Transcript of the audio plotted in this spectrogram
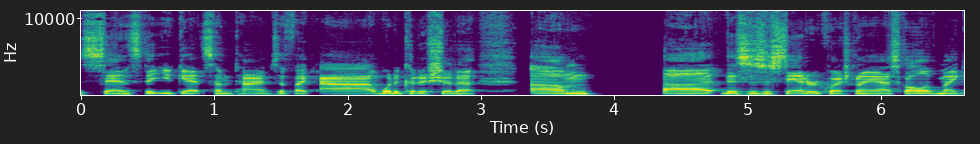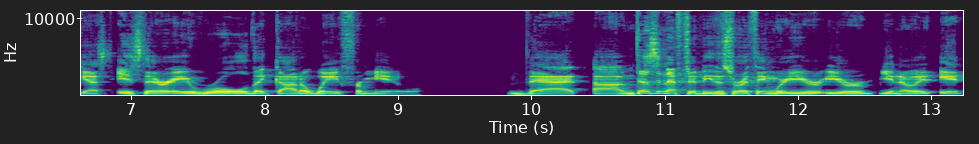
sense that you get sometimes of like ah woulda coulda shoulda um uh this is a standard question i ask all of my guests is there a role that got away from you that um doesn't have to be the sort of thing where you're you're you know it, it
